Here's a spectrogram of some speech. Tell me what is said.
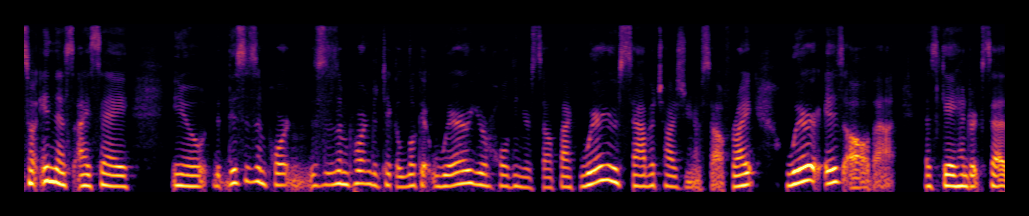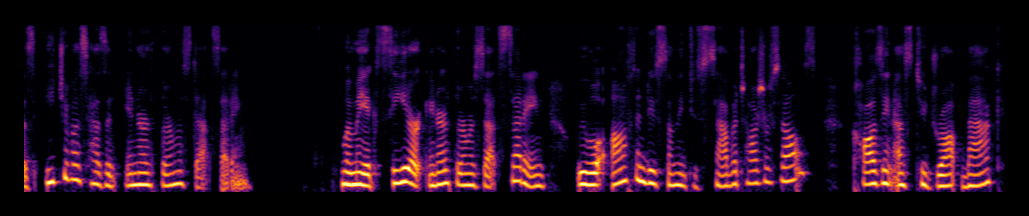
so in this, I say, you know, this is important. This is important to take a look at where you're holding yourself back, where you're sabotaging yourself, right? Where is all that? As Gay Hendricks says, each of us has an inner thermostat setting. When we exceed our inner thermostat setting, we will often do something to sabotage ourselves, causing us to drop back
